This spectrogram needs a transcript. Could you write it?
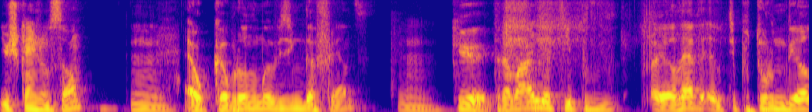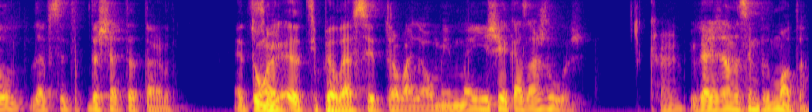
e os cães não são. hum, É o cabrão do meu vizinho da frente hum. que trabalha tipo. ele deve- tipo o turno dele deve ser tipo das 7 da tarde. Então Sim. é, tipo, ele deve ser de trabalho à uma e meia e chega a casa às duas. Ok. E o gajo anda sempre de moto.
